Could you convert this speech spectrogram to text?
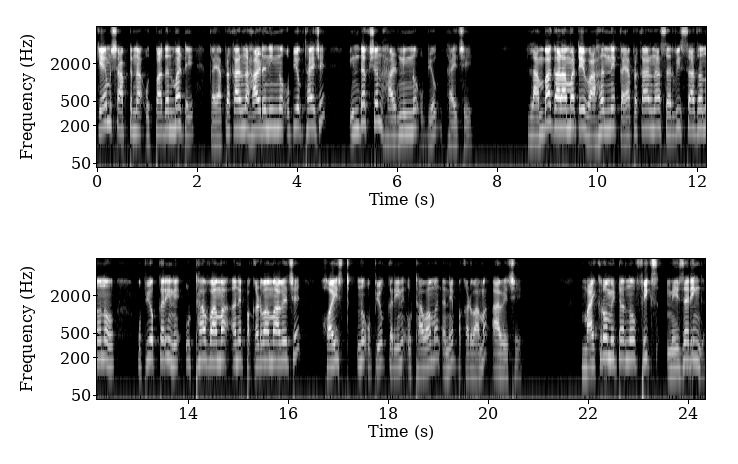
કેમ શાફ્ટના ઉત્પાદન માટે કયા પ્રકારના હાર્ડનિંગનો ઉપયોગ થાય છે? ઇન્ડક્શન હાર્ડનિંગનો ઉપયોગ થાય છે. લાંબા ગાળા માટે વાહનને કયા પ્રકારના સર્વિસ સાધનોનો ઉપયોગ કરીને ઉઠાવવામાં અને પકડવામાં આવે છે? હોઇસ્ટનો ઉપયોગ કરીને ઉઠાવવામાં અને પકડવામાં આવે છે. માઇક્રોમીટરનો ફિક્સ મેઝરિંગ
